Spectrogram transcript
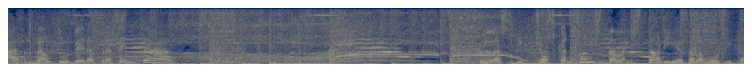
Arnau Tordera presenta... Les pitjors cançons de la història de la música.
